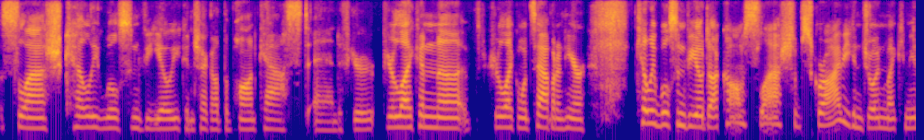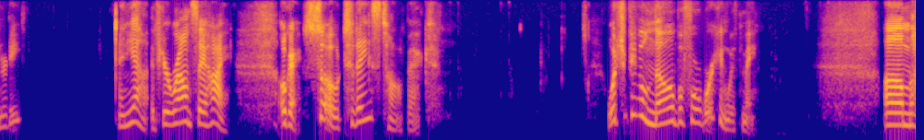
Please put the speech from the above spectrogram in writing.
slash Kelly Wilson VO. You can check out the podcast. And if you're if you're liking uh, if you're liking what's happening here, kellywilsonvo.com slash subscribe. You can join my community. And yeah, if you're around, say hi. Okay, so today's topic. What should people know before working with me? Um,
